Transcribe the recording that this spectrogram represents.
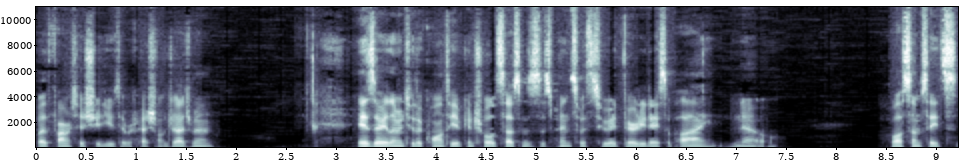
but pharmacists should use their professional judgment. Is there a limit to the quantity of controlled substances dispensed with to a 30-day supply? No. While some states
